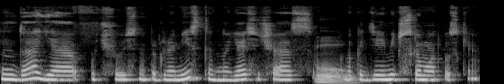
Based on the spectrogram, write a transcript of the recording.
Ну да, я учусь на программиста, но я сейчас О. в академическом отпуске.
